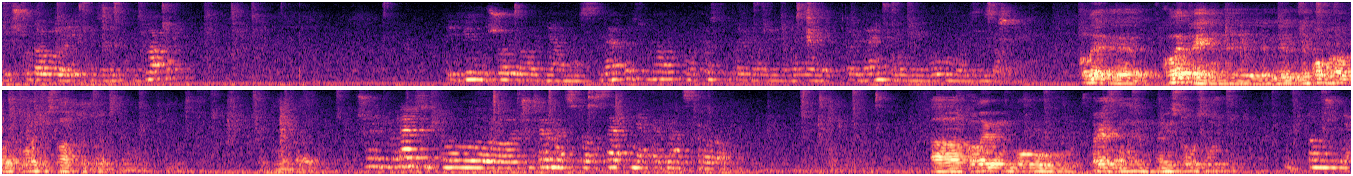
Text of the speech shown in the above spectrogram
відшкодовувала їхню заробітну. І він жодного дня у нас не працював, ми просто прийняли його той день, коли він був мобілізований. Коли, е, коли прийняли, Е, в якому року, якого числа приблизно? Якщо не помиляюся, то 14 серпня 15 року. А коли він був призваний на військову службу? В тому ж дні.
